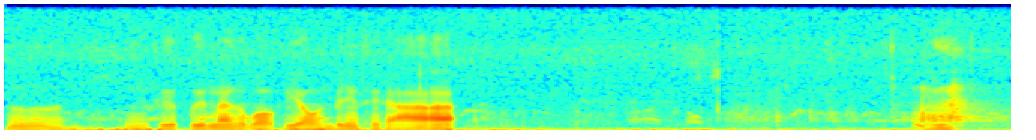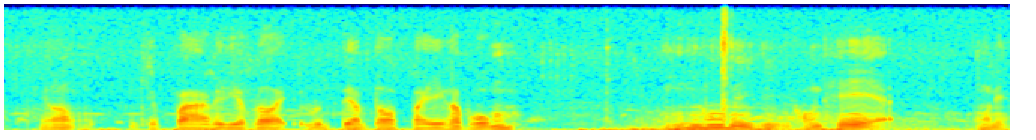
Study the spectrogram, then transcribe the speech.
เอ้ยมือถือปืนมากก็บอกเดียวเป็นยังเสียดาอะพี่น้องเก็บปลาไปเรียบร้อยรุ่นเตรียมต่อไปครับผมของเท่โอ้นี่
